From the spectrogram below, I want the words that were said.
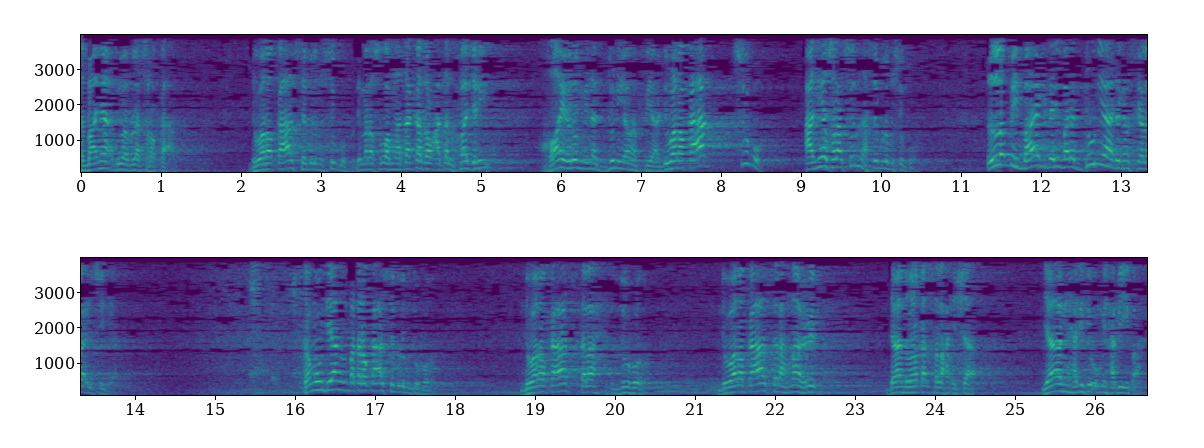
sebanyak 12 rakaat. Dua rakaat sebelum subuh. Di mana Rasulullah mengatakan rakaat al-fajri khairum minad dunya wa. Dua rakaat subuh. Artinya salat sunnah sebelum subuh. Lebih baik daripada dunia dengan segala isinya. Kemudian empat rakaat sebelum duhur. Dua rakaat setelah duhur. Dua rakaat setelah maghrib. Dan dua rakaat setelah isya. Jangan hadis Ummi Habibah.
